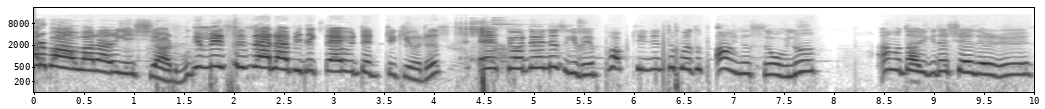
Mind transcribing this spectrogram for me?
Merhabalar arkadaşlar. Bugün biz sizlerle birlikte video çekiyoruz. Evet gördüğünüz gibi PUBG'nin tıpatıp aynısı oyunu. Ama tabii ki de şeyleri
